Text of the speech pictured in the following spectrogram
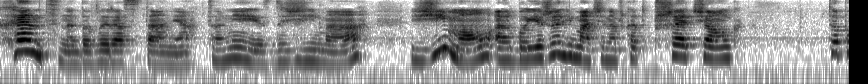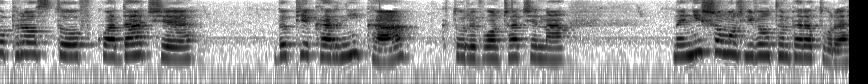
chętne do wyrastania. To nie jest zima. Zimą, albo jeżeli macie na przykład przeciąg, to po prostu wkładacie do piekarnika, który włączacie na najniższą możliwą temperaturę.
